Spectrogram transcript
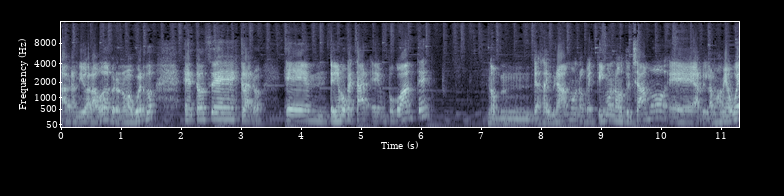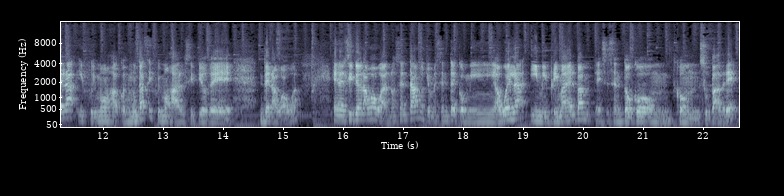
habrán ido a la boda, pero no me acuerdo. Entonces, claro, teníamos que estar un poco antes nos mm, desayunamos, nos vestimos, nos duchamos, eh, arreglamos a mi abuela y fuimos a cogimos un taxi y fuimos al sitio de, la guagua. En el sitio de la guagua nos sentamos, yo me senté con mi abuela y mi prima Elba eh, se sentó con, su padre.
